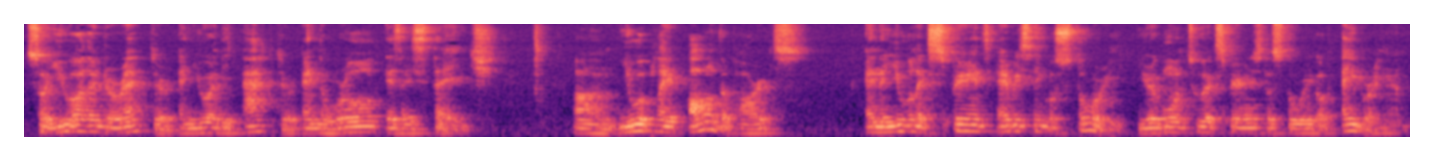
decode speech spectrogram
So you are the director and you are the actor, and the world is a stage. Um, you will play all of the parts, and then you will experience every single story. You're going to experience the story of Abraham.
